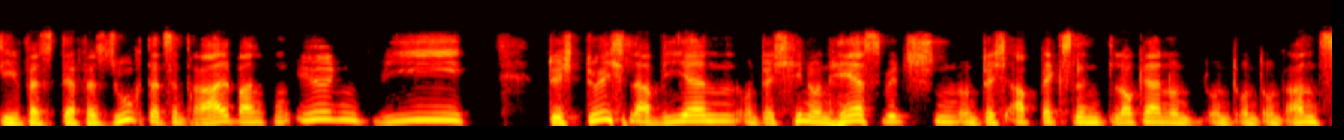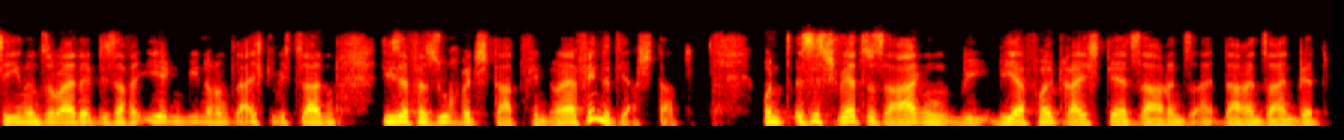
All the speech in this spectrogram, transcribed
die, der Versuch der Zentralbanken irgendwie durch Durchlavieren und durch Hin- und Her-Switchen und durch abwechselnd lockern und, und, und, und anziehen und so weiter, die Sache irgendwie noch im Gleichgewicht zu halten, dieser Versuch wird stattfinden oder er findet ja statt. Und es ist schwer zu sagen, wie, wie erfolgreich der darin, darin sein wird,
